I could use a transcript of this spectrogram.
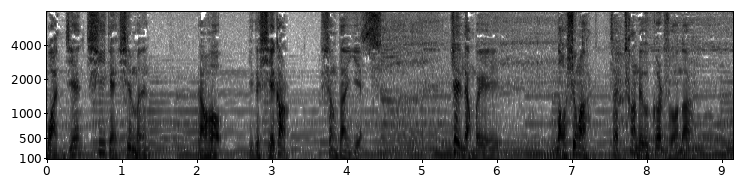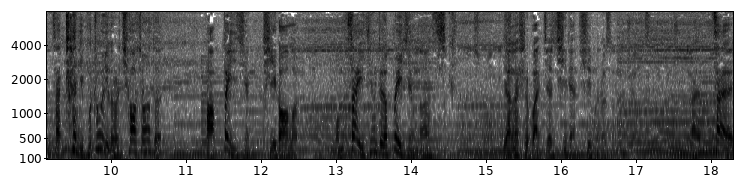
晚间七点新闻，然后一个斜杠圣诞夜。这两位老兄啊，在唱这个歌的时候呢，在趁你不注意的时候，悄悄地把背景提高了。我们再一听这个背景呢，原来是晚间七点的新闻。呃，在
